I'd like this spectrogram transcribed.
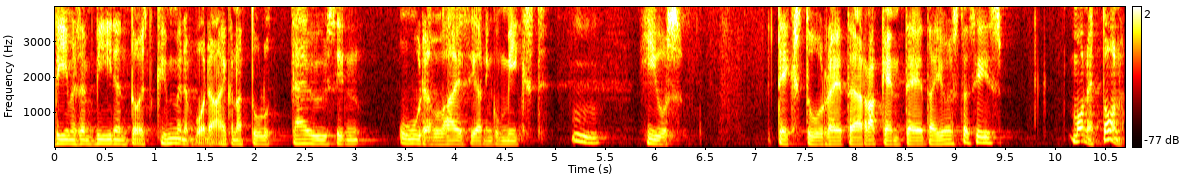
viimeisen 15-10 vuoden aikana tullut täysin uudenlaisia niin kuin mixed mm. hius tekstuureita ja rakenteita, joista siis monet on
